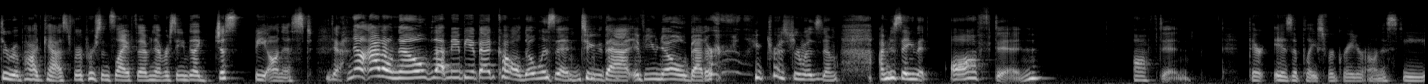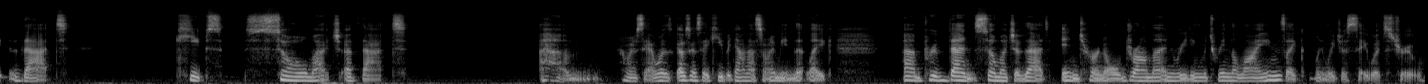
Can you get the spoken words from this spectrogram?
through a podcast for a person's life that I've never seen. Be like, just be honest. Yeah. No, I don't know. That may be a bad call. Don't listen to that if you know better. like trust your wisdom. I'm just saying that often, often, there is a place for greater honesty that keeps so much of that um I want to say I was I was gonna say keep it down. That's not what I mean. That like um, prevent so much of that internal drama and reading between the lines, like when we just say what's true.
